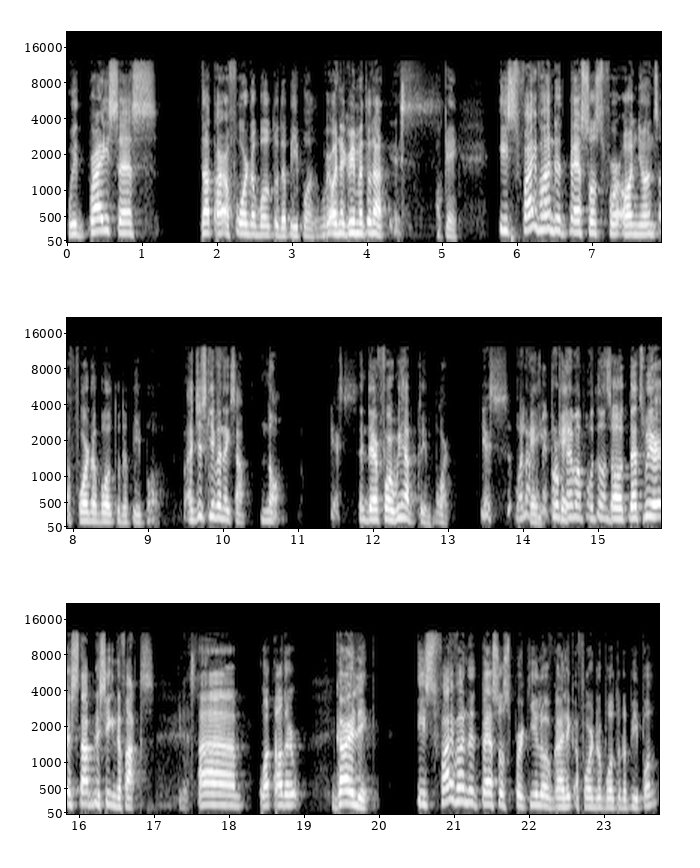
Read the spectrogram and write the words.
with prices that are affordable to the people. We're in agreement to that. Yes. Okay. Is 500 pesos for onions affordable to the people? I just give an example. No. Yes. And therefore, we have to import. Yes. Wala Okay, kami okay. problema po doon. So that's we're establishing the facts. yes. Um, what other garlic? Is 500 pesos per kilo of garlic affordable to the people?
